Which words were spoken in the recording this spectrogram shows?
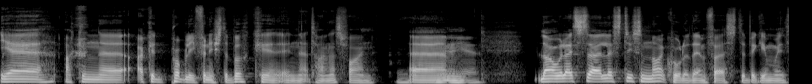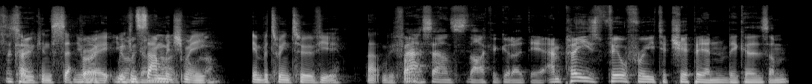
Yeah, I can. Uh, I could probably finish the book in, in that time. That's fine. Um, yeah. No, well, let's uh, let's do some Nightcrawler then first to begin with, so we can You separate. wanna- you we can sandwich me in between two of you. That would be fun. That sounds like a good idea. And please feel free to chip in because I'm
